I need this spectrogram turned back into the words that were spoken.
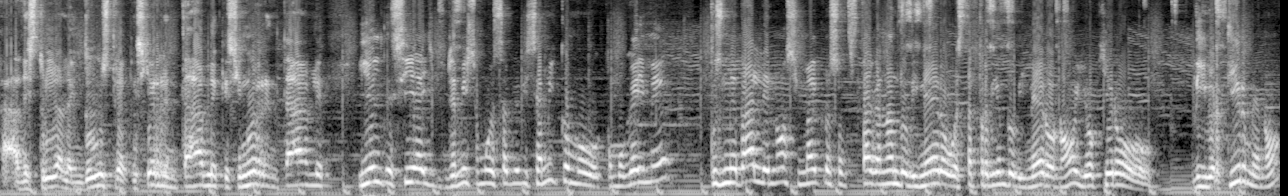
a destruir a la industria, que si es rentable, que si no es rentable. Y él decía, y me hizo muy sabio, dice, a mí como, como gamer, pues me vale, ¿no? Si Microsoft está ganando dinero o está perdiendo dinero, ¿no? Yo quiero divertirme, ¿no?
